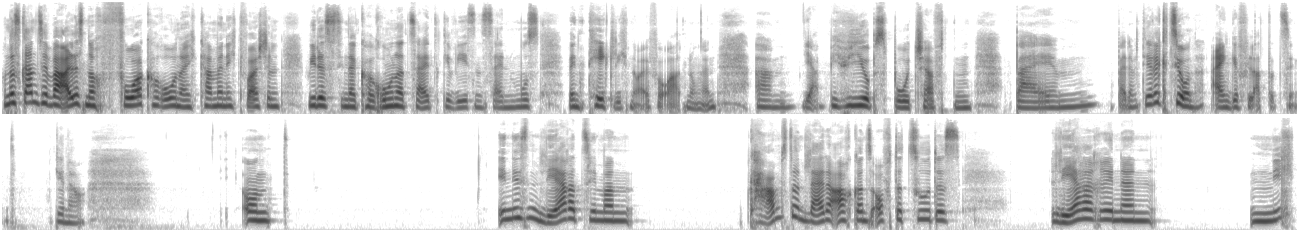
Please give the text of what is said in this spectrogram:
Und das Ganze war alles noch vor Corona. Ich kann mir nicht vorstellen, wie das in der Corona-Zeit gewesen sein muss, wenn täglich neue Verordnungen, ähm, ja, wie Hiobsbotschaften beim, bei der Direktion eingeflattert sind. Genau. Und in diesen Lehrerzimmern kam es dann leider auch ganz oft dazu, dass Lehrerinnen nicht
